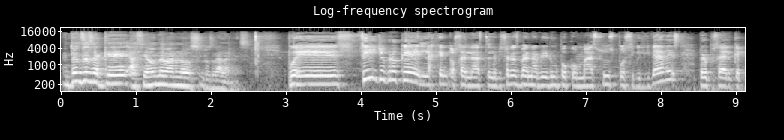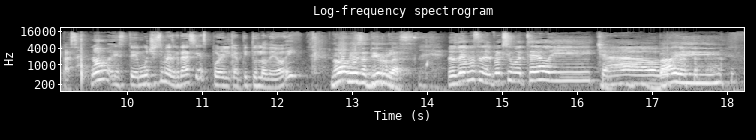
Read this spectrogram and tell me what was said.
Entonces, ¿a qué, hacia dónde van los, los galanes? Pues sí, yo creo que la gente, o sea, las televisoras van a abrir un poco más sus posibilidades, pero pues a ver qué pasa, ¿no? Este, muchísimas gracias por el capítulo de hoy. No, gracias a ti, Rulas. Nos vemos en el próximo Telly. Chao. Bye.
